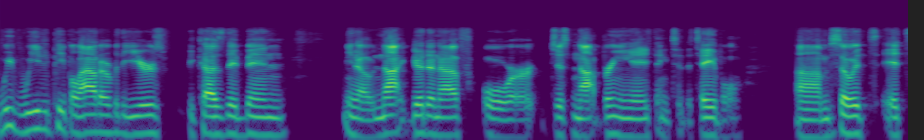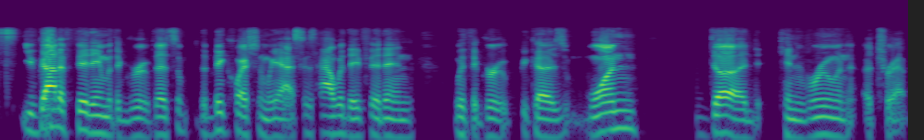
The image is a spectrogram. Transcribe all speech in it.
we've weeded people out over the years because they've been, you know, not good enough or just not bringing anything to the table. Um, so it's it's you've got to fit in with the group. That's the the big question we ask is how would they fit in with the group? Because one dud can ruin a trip,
